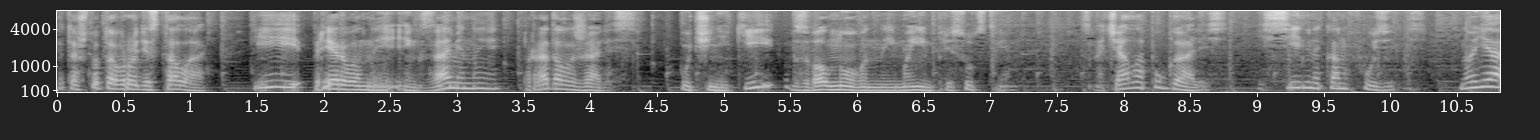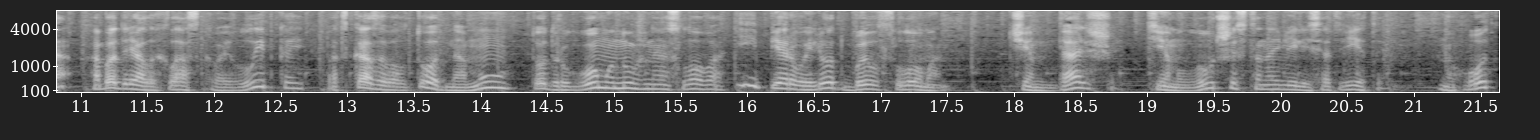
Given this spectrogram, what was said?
это что-то вроде стола, и прерванные экзамены продолжались. Ученики, взволнованные моим присутствием, сначала пугались и сильно конфузились, но я ободрял их ласковой улыбкой, подсказывал то одному, то другому нужное слово, и первый лед был сломан. Чем дальше, тем лучше становились ответы. Но вот,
